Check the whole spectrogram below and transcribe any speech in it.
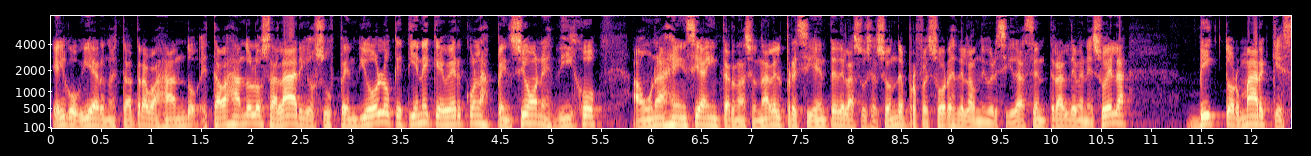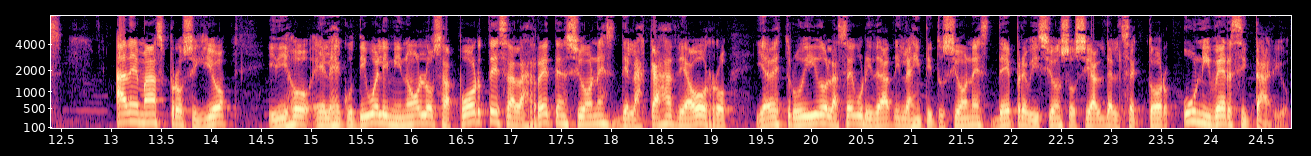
el gobierno, está trabajando, está bajando los salarios, suspendió lo que tiene que ver con las pensiones, dijo a una agencia internacional el presidente de la Asociación de Profesores de la Universidad Central de Venezuela, Víctor Márquez. Además, prosiguió y dijo, el Ejecutivo eliminó los aportes a las retenciones de las cajas de ahorro y ha destruido la seguridad y las instituciones de previsión social del sector universitario.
